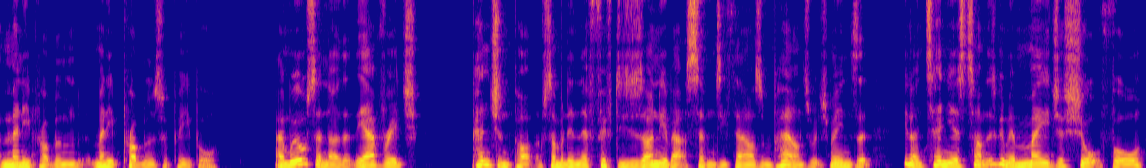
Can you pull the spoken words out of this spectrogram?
many problems many problems for people. And we also know that the average pension pot of somebody in their 50s is only about £70,000 which means that you know in 10 years time there's going to be a major shortfall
